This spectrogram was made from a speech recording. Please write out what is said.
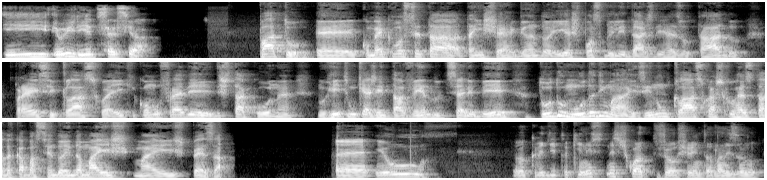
e eu iria de CSA. Pato, é, como é que você está tá enxergando aí as possibilidades de resultado para esse clássico aí, que como o Fred destacou, né? No ritmo que a gente está vendo de Série B, tudo muda demais. E num clássico, acho que o resultado acaba sendo ainda mais, mais pesado. É, eu, eu acredito que nesse, nesses quatro jogos que a gente está analisando,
